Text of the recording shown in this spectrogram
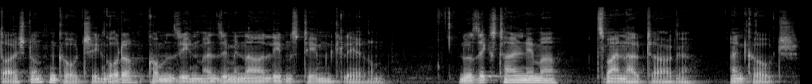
3-Stunden-Coaching oder kommen Sie in mein Seminar Lebensthemen klären. Nur sechs Teilnehmer, zweieinhalb Tage, ein Coach.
